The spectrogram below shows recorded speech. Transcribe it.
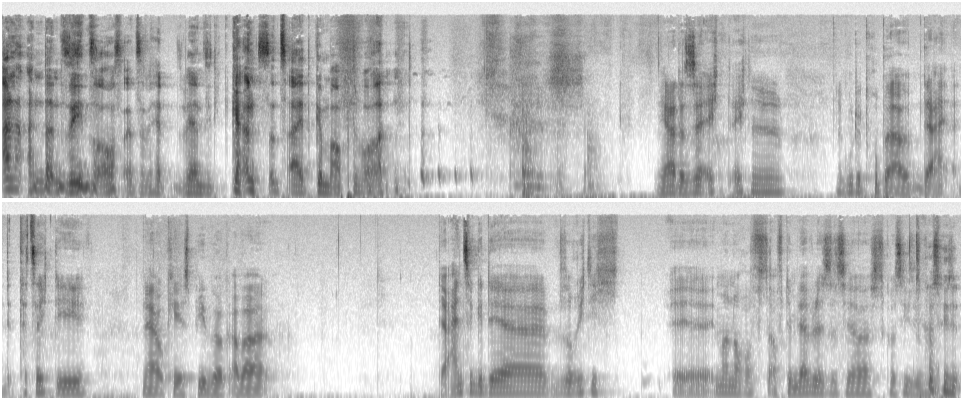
alle anderen sehen so aus, als hätten, wären sie die ganze Zeit gemobbt worden. Ja, das ist ja echt, echt eine, eine gute Truppe. Aber der, tatsächlich die, ja, okay, Spielberg, aber der Einzige, der so richtig äh, immer noch auf, auf dem Level ist, ist ja Scorsese. Ne? Scorsese.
